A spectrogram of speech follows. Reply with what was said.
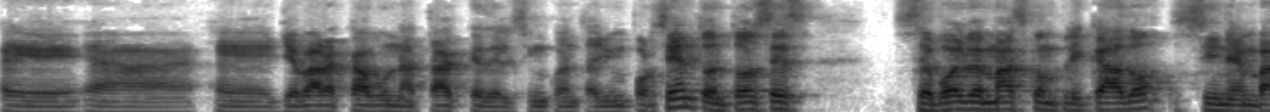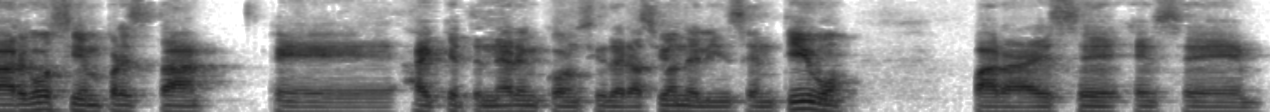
llevar a cabo un ataque del 51%. Entonces, se vuelve más complicado, sin embargo, siempre está, hay que tener en consideración el incentivo para ese, ese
